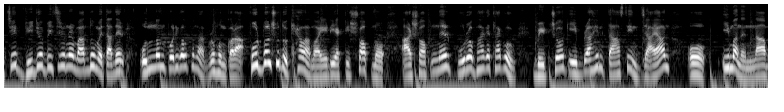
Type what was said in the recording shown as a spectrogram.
উচিত ভিডিও বিশ্লেষণের মাধ্যমে তাদের উন্নয়ন পরিকল্পনা গ্রহণ করা। ফুটবল শুধু খেলা নয়, এটি একটি স্বপ্ন। আর স্বপ্নের পুরো ভাগে থাকুক বিটচোক ইব্রাহিম তাহসিন জায়ান ও ইমানের নাম।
